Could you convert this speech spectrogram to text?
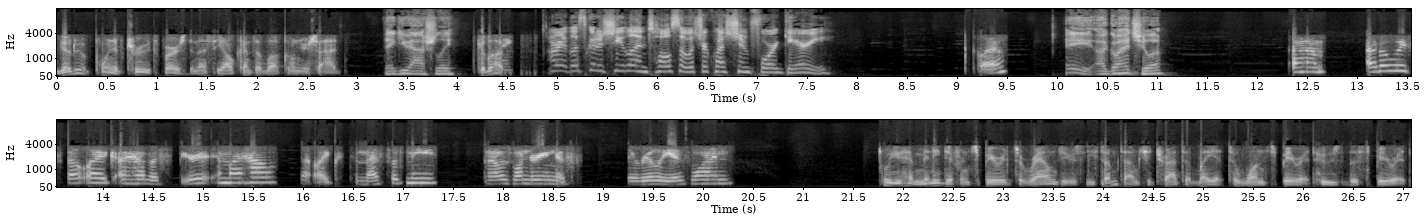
Go to a point of truth first, and I see all kinds of luck on your side. Thank you, Ashley. Good luck. All right, let's go to Sheila in Tulsa. What's your question for Gary? Hello. Hey, uh, go ahead, Sheila. Um, I've always felt like I have a spirit in my house that likes to mess with me, and I was wondering if there really is one. Well, you have many different spirits around you. See, sometimes you try to lay it to one spirit. Who's the spirit?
